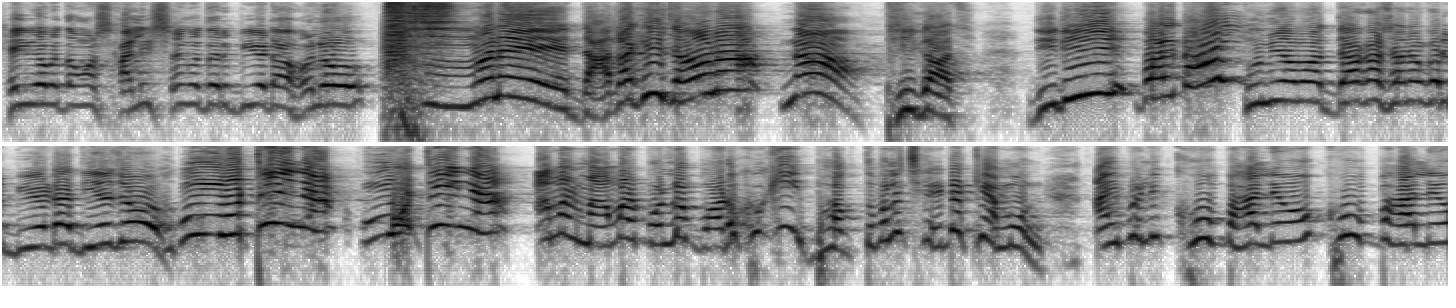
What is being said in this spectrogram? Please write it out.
সেইভাবে তোমার শালির সঙ্গে তোর বিয়েটা হলো। মানে দাদা কি জানো না? না। ঠিক আছে। দিদি! বল ভাই! তুমি আমার দেখাশোনা করে বিয়েটা দিয়েছ? মোটেই না মোটেই না। আমার মামার বলল বড় খুকি ভক্ত বলে ছেলেটা কেমন? আমি বলি খুব ভালো খুব ভালো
